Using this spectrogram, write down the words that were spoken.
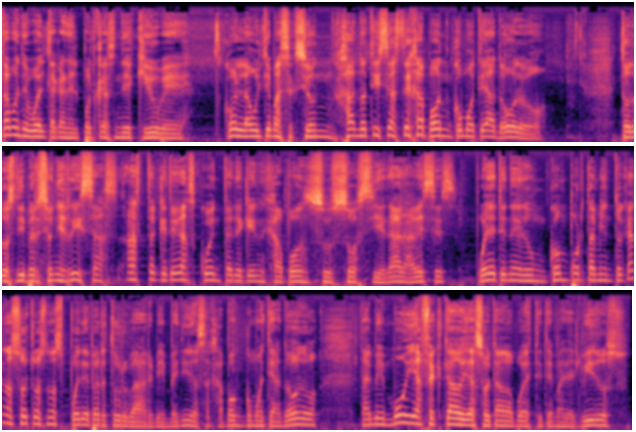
Estamos de vuelta acá en el podcast de QV con la última sección Noticias de Japón como te adoro. Todo es diversión y risas hasta que te das cuenta de que en Japón su sociedad a veces puede tener un comportamiento que a nosotros nos puede perturbar. Bienvenidos a Japón como te adoro, también muy afectado y azotado por este tema del virus.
